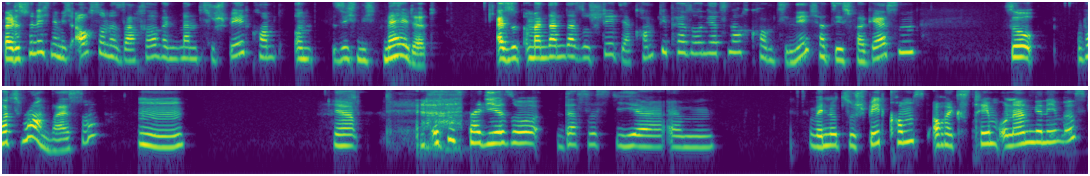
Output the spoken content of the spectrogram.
Weil das finde ich nämlich auch so eine Sache, wenn man zu spät kommt und sich nicht meldet. Also man dann da so steht, ja, kommt die Person jetzt noch? Kommt sie nicht? Hat sie es vergessen? So, what's wrong, weißt du? Mhm. Ja. Ist es bei dir so, dass es dir ähm, wenn du zu spät kommst, auch extrem unangenehm ist?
